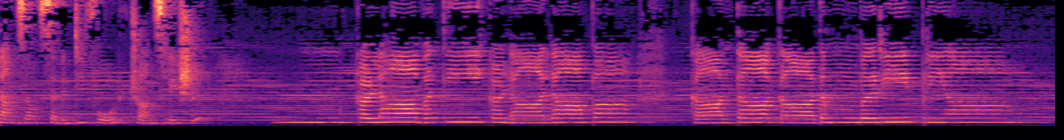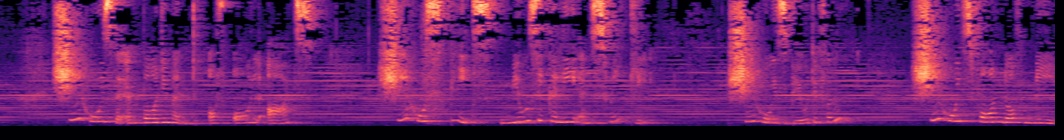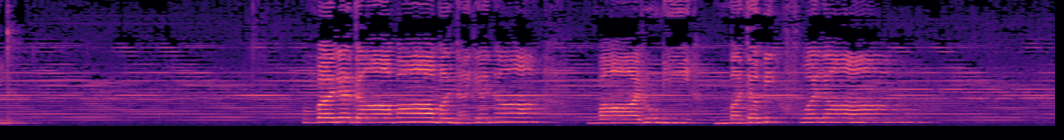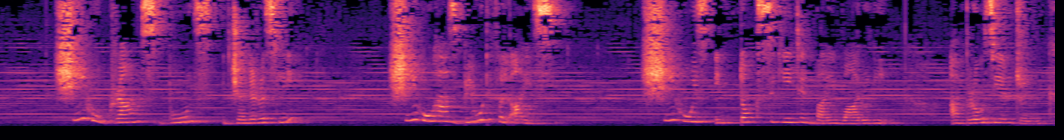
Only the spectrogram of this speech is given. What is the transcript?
stanza 74 translation Kalavati कलालापा Kanta Kadambari Priya She who is the embodiment of all arts, she who speaks musically and sweetly, she who is beautiful, she who is fond of mead, Varada वामनयना Varuni मदविह्वला She who grants boons generously, she who has beautiful eyes, she who is intoxicated by Varuni, ambrosial drink.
